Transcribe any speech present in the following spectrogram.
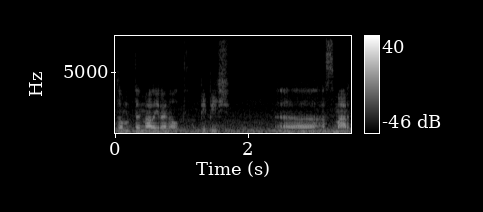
tom, ten malý Renault Pipiš uh, a Smart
